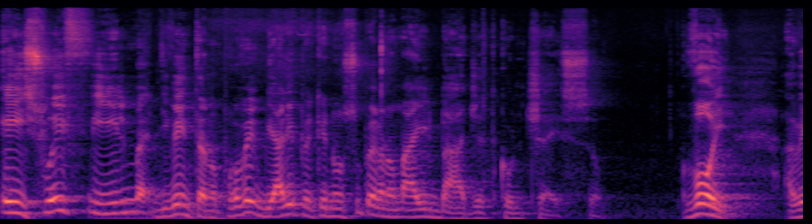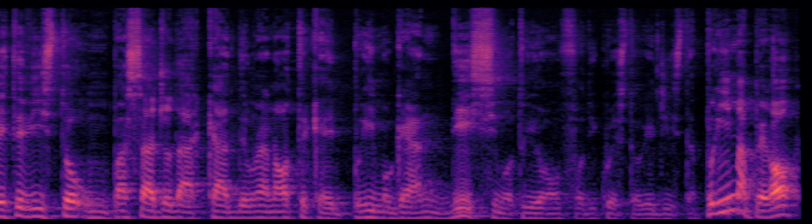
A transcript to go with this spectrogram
e i suoi film diventano proverbiali perché non superano mai il budget concesso. Voi avete visto un passaggio da Accadde una notte che è il primo grandissimo trionfo di questo regista. Prima però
